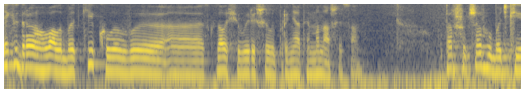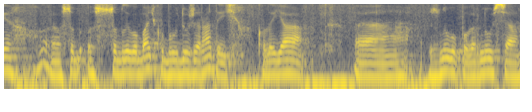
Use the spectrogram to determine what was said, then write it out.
Як відреагували батьки, коли ви е, сказали, що ви вирішили прийняти монаший сан? В першу чергу батьки, е, особливо батько, був дуже радий, коли я знову повернувся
